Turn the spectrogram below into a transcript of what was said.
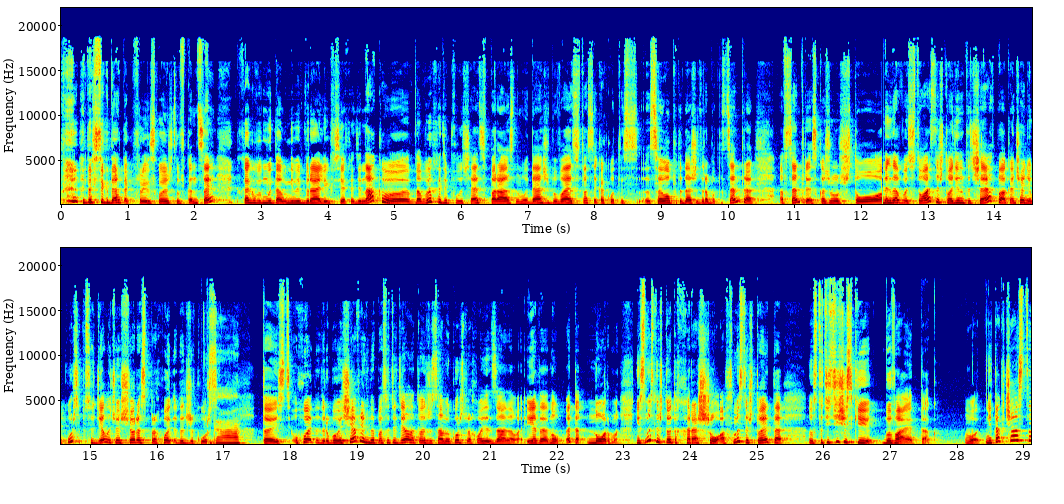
Это всегда так происходит, что в конце, как бы мы там не набирали их всех одинаково, на выходе получается по-разному. даже бывают ситуации, как вот из своего опыта даже из работы центра, а в центре скажу, что иногда бывают ситуации, что один этот человек по окончанию курса, по сути дела, еще раз проходит этот же курс. Да. То есть уходит на другой учебник, но, по сути дела, тот же самый курс проходит заново. И это, ну, это норма. Не в смысле, что это хорошо, а в смысле, что это ну, статистически бывает так. Вот. Не так часто,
